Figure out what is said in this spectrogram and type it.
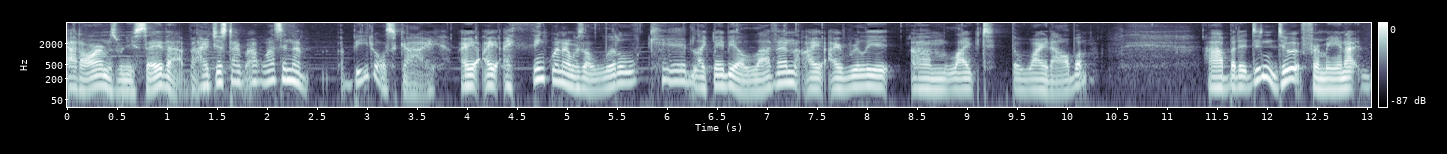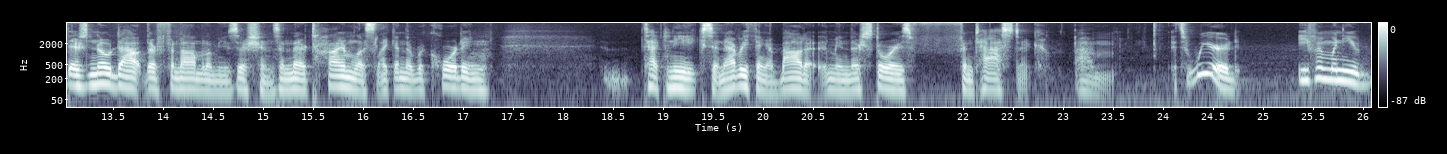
at arms when you say that, but I just I, I wasn't a, a, Beatles guy. I, I I think when I was a little kid, like maybe 11, I I really um, liked the White Album. Uh, but it didn't do it for me, and I, there's no doubt they're phenomenal musicians and they're timeless, like in the recording techniques and everything about it. I mean, their story's fantastic. Um, it's weird, even when you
